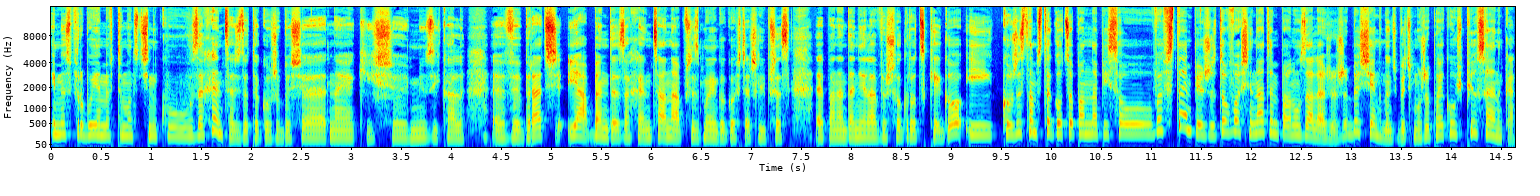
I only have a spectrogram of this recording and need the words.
I my spróbujemy w tym odcinku zachęcać do tego, żeby się na jakiś e, musical e, wybrać. Ja będę zachęcana przez mojego gościa, czyli przez pana Daniela Wyszogrodzkiego i korzystam z tego, co pan napisał we wstępie, że to właśnie na tym panu zależy, żeby sięgnąć być może po jakąś piosenkę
